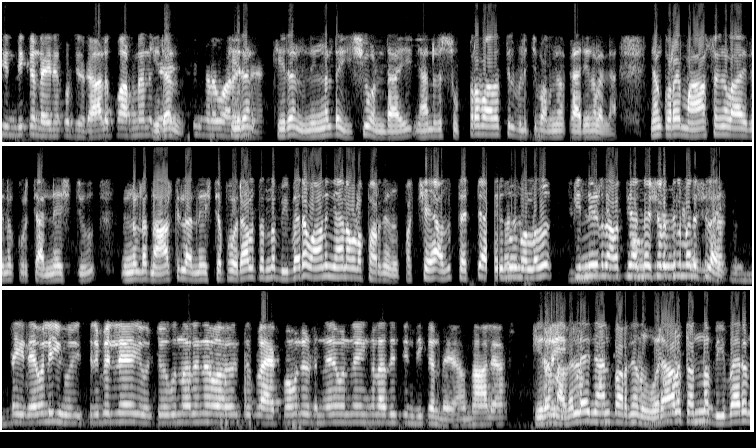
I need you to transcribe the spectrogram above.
ചിന്തിക്കണ്ട കുറിച്ച് ഒരാൾ പറഞ്ഞു കിരൺ കിരൺ കിരൺ നിങ്ങളുടെ ഇഷ്യൂ ഉണ്ടായി. ഞാനൊരു സുപ്രഭാതത്തിൽ വിളിച്ചു പറഞ്ഞ കാര്യങ്ങളല്ല. ഞാൻ കുറെ മാസങ്ങളായി ഇതിനെക്കുറിച്ച് അന്വേഷിച്ചു. നിങ്ങളുടെ നാട്ടിൽ അന്വേഷിച്ചപ്പോൾ ഒരാൾ തന്ന വിവരമാണ് ഞാൻ അവിടെ പറഞ്ഞത്. പക്ഷേ അത് തെറ്റായിരുന്നു എന്നുള്ളത് പിന്നീട് നടത്തിയ അന്വേഷണത്തിൽ മനസ്സിലായി. ഇതേപോലെ ഇത്തിരി വലിയ യൂട്യൂബ് എന്ന് പറയുന്ന പ്ലാറ്റ്ഫോമിൽ ഇടുന്നതിന് മുന്നേ നിങ്ങൾ അത് ചിന്തിക്കണ്ടേ നാല് കിരൺ അതല്ലേ ഞാൻ പറഞ്ഞത്. ഒരാൾ തന്ന വിവരം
